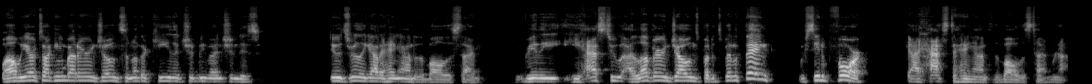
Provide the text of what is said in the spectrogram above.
While we are talking about Aaron Jones, another key that should be mentioned is dude's really got to hang on to the ball this time. Really, he has to. I love Aaron Jones, but it's been a thing. We've seen it before. Guy has to hang on to the ball this time around.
